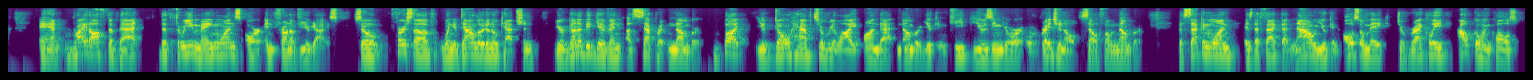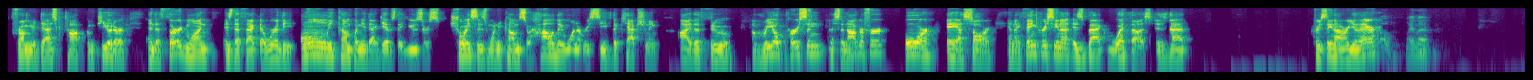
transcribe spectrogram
And right off the bat, the three main ones are in front of you guys. So first off, when you download InnoCaption, you're going to be given a separate number, but you don't have to rely on that number. You can keep using your original cell phone number. The second one is the fact that now you can also make directly outgoing calls from your desktop computer. And the third one is the fact that we're the only company that gives the users choices when it comes to how they want to receive the captioning, either through a real person, a stenographer, or ASR. And I think Christina is back with us. Is that Christina, are you there? Oh, wait a minute.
